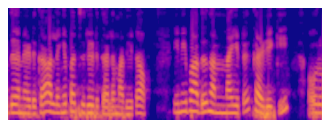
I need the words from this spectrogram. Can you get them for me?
ഇത് തന്നെ എടുക്കുക. അല്ലെങ്കിൽ പച്ചരി എടുത്താലും മതി കേട്ടോ ഇനിയിപ്പോൾ അത് നന്നായിട്ട് കഴുകി ഒരു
